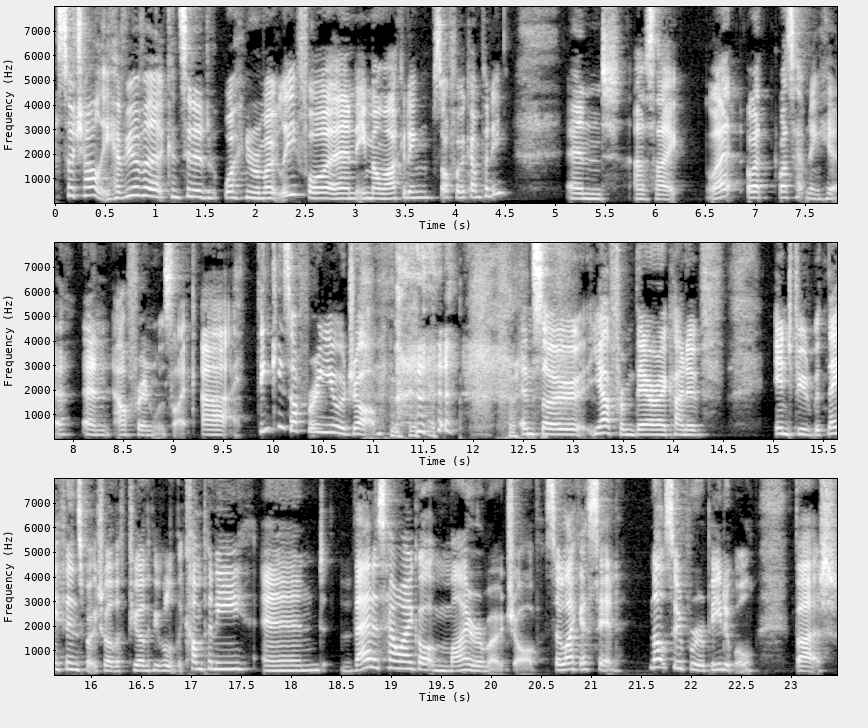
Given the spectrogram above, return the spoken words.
So, Charli, have you ever considered working remotely for an email marketing software company? And I was like, what what what's happening here and our friend was like uh, i think he's offering you a job and so yeah from there i kind of interviewed with Nathan, spoke to a few other people at the company, and that is how I got my remote job. So, like I said, not super repeatable, but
